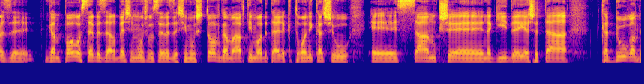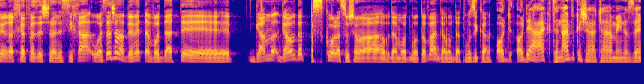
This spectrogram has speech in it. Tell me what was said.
הזה. גם פה הוא עושה בזה הרבה שימוש, הוא עושה בזה שימוש טוב, גם אהבתי מאוד את האלקטרוניקה שהוא אה, שם כשנגיד אה, יש את ה... הכדור המרחף הזה של הנסיכה, הוא עשה שם באמת עבודת, אה, גם, גם עבודת פסקול עשו שם עבודה מאוד מאוד טובה, גם עבודת מוזיקה. עוד, עוד הערה קטנה בקשר לטרמין הזה,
